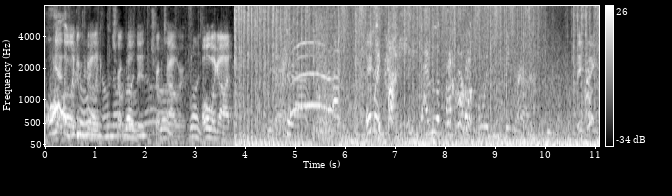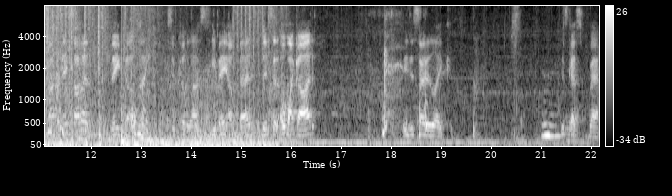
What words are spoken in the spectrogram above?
yeah, no, like I'm thinking oh, no, like no, no, Trump run, building, no. Trump Run, Tower. run. Oh my god. Oh my gosh! Everyone fucked out. Oh, you did that. They, they, saw, they saw that they got Oh my- the person who killed the last teammate up bed. They said, "Oh my god." They just started like Mhm. this guy's bad.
